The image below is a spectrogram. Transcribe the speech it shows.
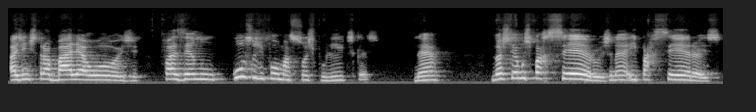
a gente trabalha hoje fazendo um curso de formações políticas, né? Nós temos parceiros né, e parceiras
